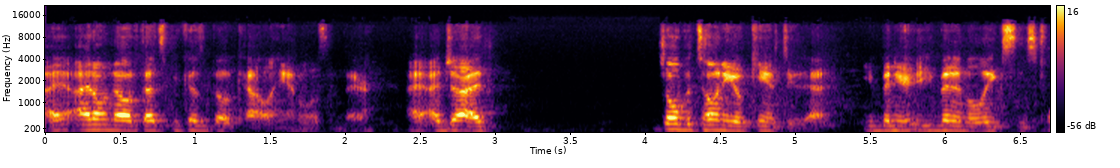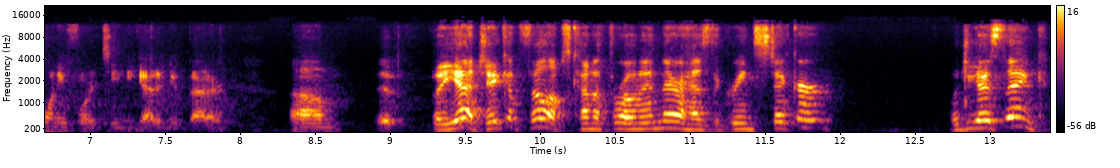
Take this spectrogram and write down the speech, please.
I, I don't know if that's because Bill Callahan wasn't there. I, I, Joel Bitonio can't do that. You've been here. You've been in the league since 2014. You got to do better. Um, but yeah, Jacob Phillips kind of thrown in there has the green sticker. What do you guys think?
